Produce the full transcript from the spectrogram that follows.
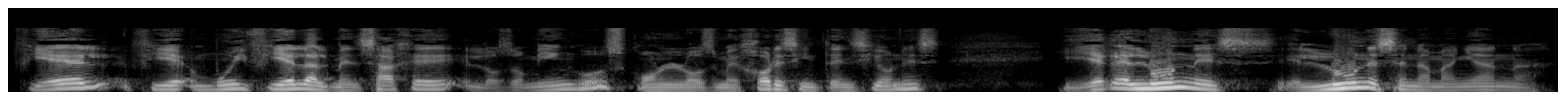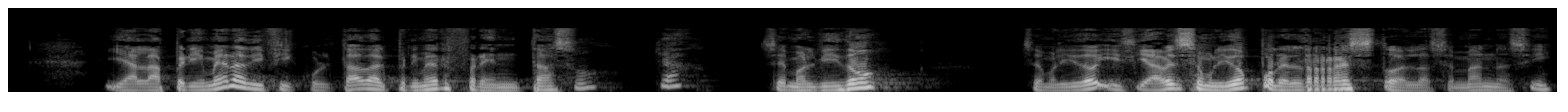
fiel, fiel, muy fiel al mensaje los domingos, con las mejores intenciones, y llega el lunes, el lunes en la mañana, y a la primera dificultad, al primer frentazo, ya, se me olvidó, se me olvidó, y a veces se me olvidó por el resto de la semana, sí.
